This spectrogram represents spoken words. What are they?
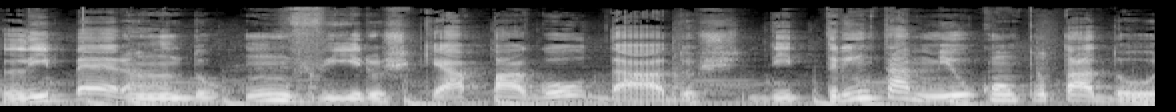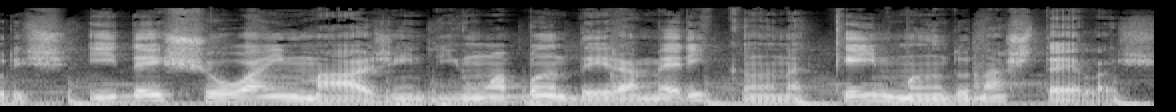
liberando um vírus que apagou dados dados de 30 mil computadores e deixou a imagem de uma bandeira americana queimando nas telas.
